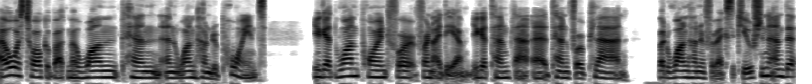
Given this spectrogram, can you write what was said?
I always talk about my 1, 10, and 100 points you get one point for, for an idea, you get 10, plan, uh, 10 for a plan, but 100 for execution. And the,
